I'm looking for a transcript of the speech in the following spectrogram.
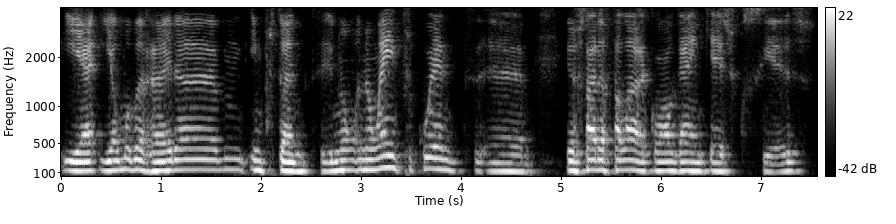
e é, e é uma barreira hum, importante. Não, não é infrequente uh, eu estar a falar com alguém que é escocês,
